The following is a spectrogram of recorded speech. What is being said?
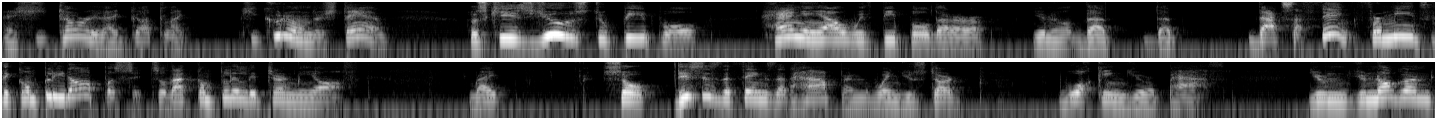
And he totally like got like he couldn't understand. Because he's used to people hanging out with people that are you know that that that's a thing. For me it's the complete opposite. So that completely turned me off right? So this is the things that happen when you start walking your path. You're, you're not going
